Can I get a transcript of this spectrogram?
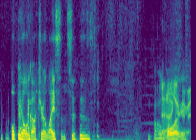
Hope you all got your licenses. Oh Yeah, I boy. can.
